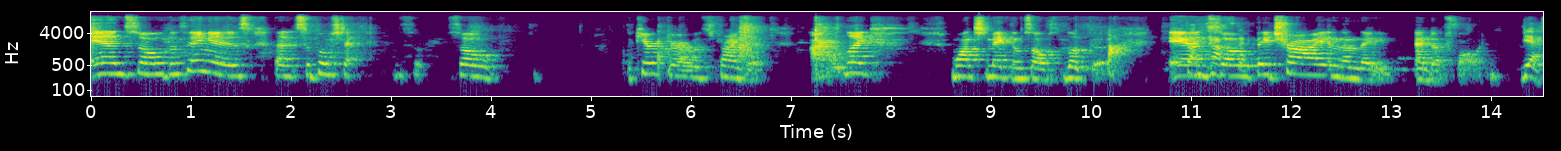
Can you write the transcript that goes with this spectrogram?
And so the thing is that it's supposed to. So, so the character I was trying to act like wants to make themselves look good. And so they try and then they end up falling. Yes,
